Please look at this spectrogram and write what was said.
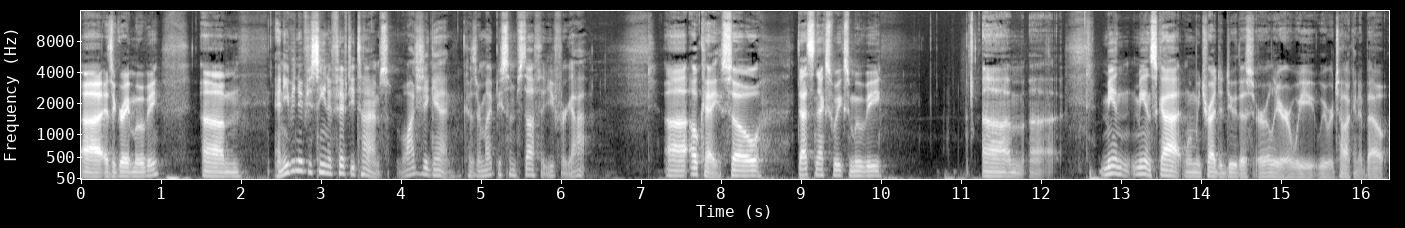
uh, it's a great movie. Um, and even if you've seen it 50 times, watch it again because there might be some stuff that you forgot. Uh, okay, so that's next week's movie. Um, uh, me and me and Scott, when we tried to do this earlier, we we were talking about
